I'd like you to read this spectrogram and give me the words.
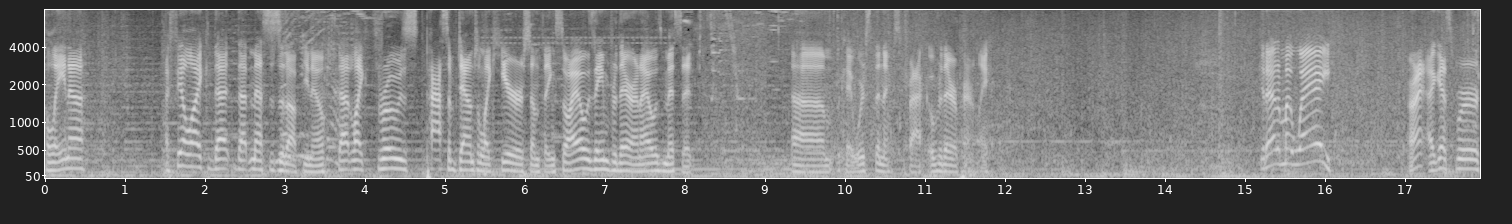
Helena, I feel like that that messes it up, you know? That like throws passive down to like here or something. So I always aim for there and I always miss it. Um, okay, where's the next track? Over there, apparently. Get out of my way! All right, I guess we're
